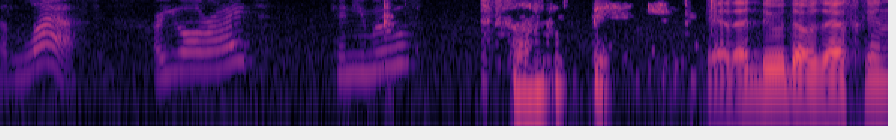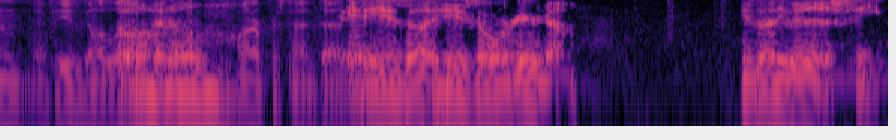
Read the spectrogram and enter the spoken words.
At last. Are you all right? Can you move? Son of a bitch. Yeah, that dude that was asking if he's gonna live Oh, I is know. 100% dead. Yeah, he's uh, he's over here now. He's not even in a seat.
